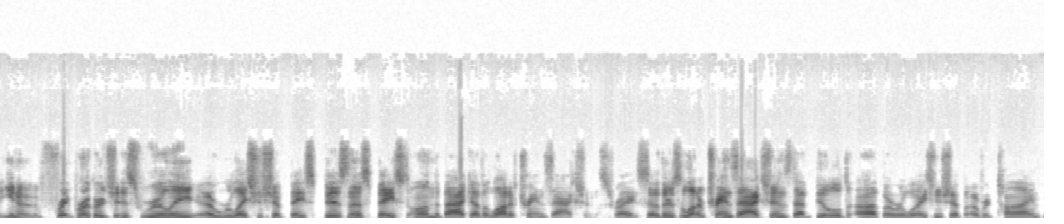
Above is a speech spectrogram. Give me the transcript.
you know, freight brokerage is really a relationship based business based on the back of a lot of transactions, right? So there's a lot of transactions that build up a relationship over time.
